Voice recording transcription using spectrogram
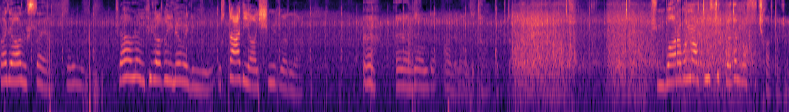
Hadi al usta ya. Olur mu? Şöyle iki dakika inemedim ya. Usta hadi ya işimiz var ya. Eh, herhalde aldı. Aynen aldı tamam kapıda. Şimdi bu arabanın altını sürtmeden nasıl çıkartacağım?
